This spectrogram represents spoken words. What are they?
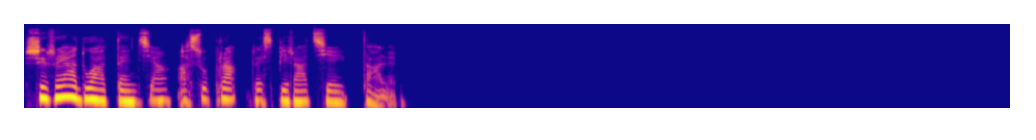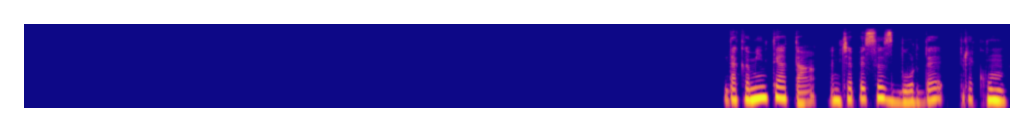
și readu atenția asupra respirației tale. Dacă mintea ta începe să zburde, precum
